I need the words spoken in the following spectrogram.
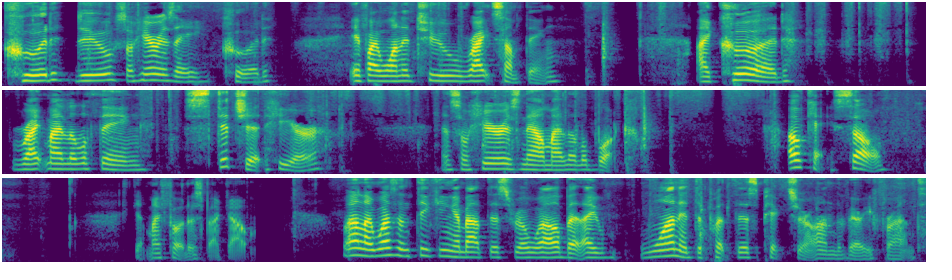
could do, so here is a could. If I wanted to write something, I could write my little thing, stitch it here. And so here is now my little book. Okay, so get my photos back out. Well, I wasn't thinking about this real well, but I wanted to put this picture on the very front.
